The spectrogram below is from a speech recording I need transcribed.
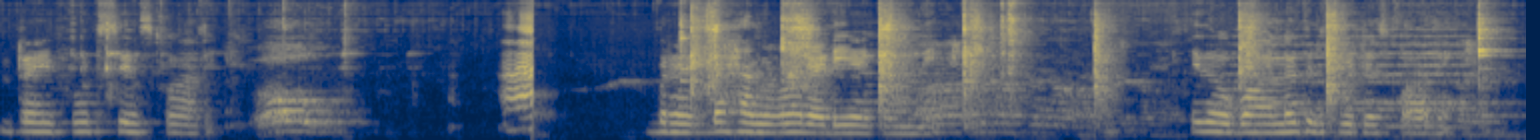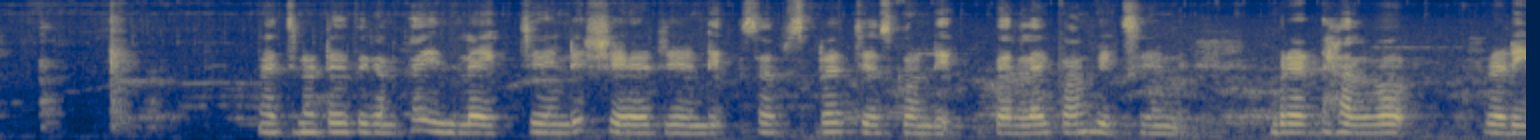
డ్రై ఫ్రూట్స్ వేసుకోవాలి. బ్రెడ్ హల్వా రెడీ అయిపోయింది. ఇది ఒక బౌన్లో తుడిచిపెట్టేసుకోవాలి. నచ్చినట్టయితే కనుక ఇది లైక్ చేయండి షేర్ చేయండి సబ్స్క్రైబ్ చేసుకోండి బెల్ ఐకాన్ ఫిక్స్ చేయండి. Bread halwa ready.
